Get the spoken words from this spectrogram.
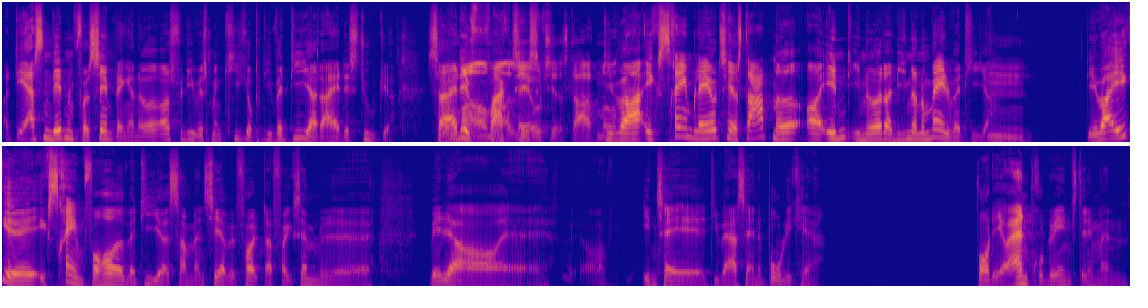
Og det er sådan lidt en forsimpling af noget, også fordi hvis man kigger på de værdier, der er i det studie, så det er det meget, faktisk... Meget lave til at starte med. De var ekstremt lave til at starte med, og endte i noget, der ligner normalværdier. Mm. Det var ikke øh, ekstremt forhøjede værdier, som man ser ved folk, der for eksempel øh, vælger at, øh, at indtage diverse anabolika, hvor det jo er en problemstilling, man,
